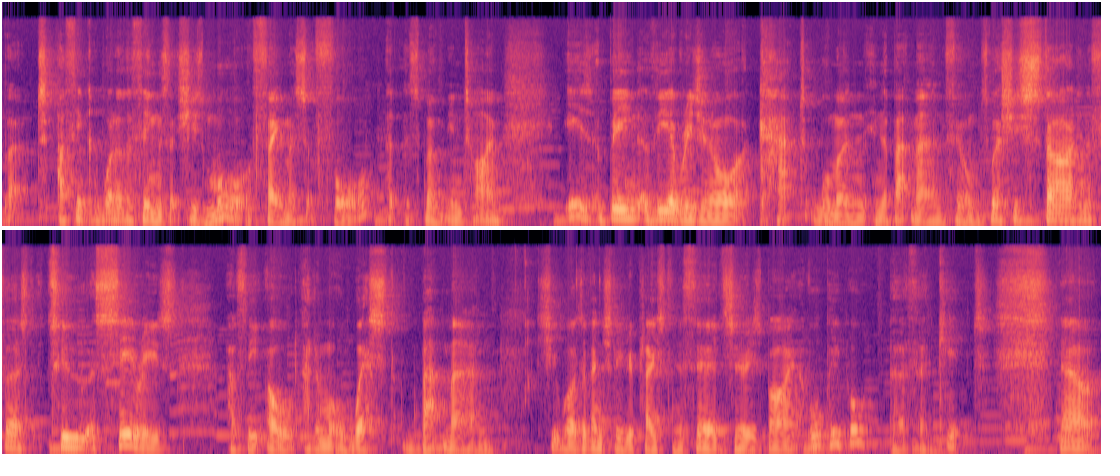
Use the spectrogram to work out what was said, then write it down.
But I think one of the things that she's more famous for at this moment in time is being the original Catwoman in the Batman films, where she starred in the first two series of the old Adam West Batman. She was eventually replaced in the third series by, of all people, Eartha Kitt. Now,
